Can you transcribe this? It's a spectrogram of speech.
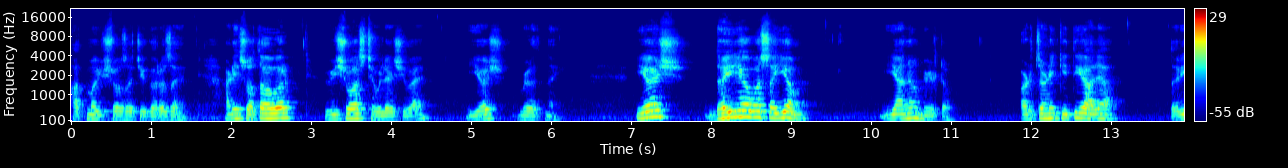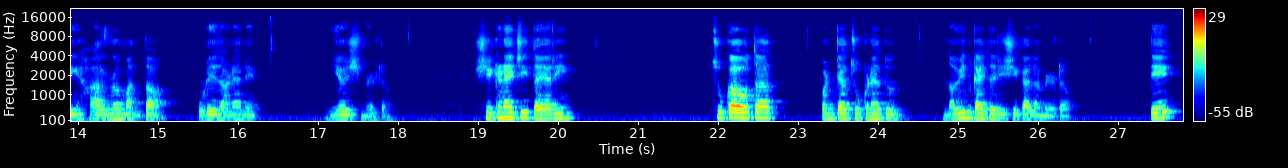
आत्मविश्वासाची गरज आहे आणि स्वतःवर विश्वास ठेवल्याशिवाय यश मिळत नाही. यश धैर्य व संयम यानं मिळतं. अडचणी किती आल्या तरी हार न मानता पुढे जाण्याने यश मिळतं. शिकण्याची तयारी चुका होतात पण त्या चुकण्यातून नवीन काहीतरी शिकायला मिळतं. ते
